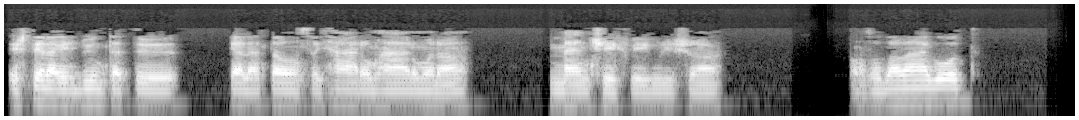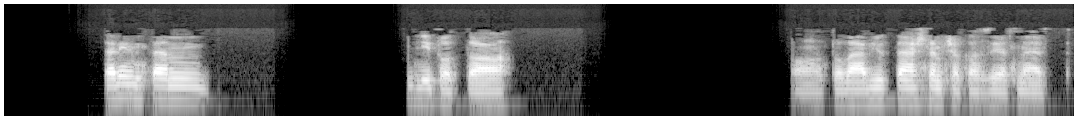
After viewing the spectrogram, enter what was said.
és tényleg egy büntető kellett ahhoz, hogy 3-3-ra mentsék végül is a, az odavágót. Szerintem nyitott a, a továbbjutás, nem csak azért, mert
